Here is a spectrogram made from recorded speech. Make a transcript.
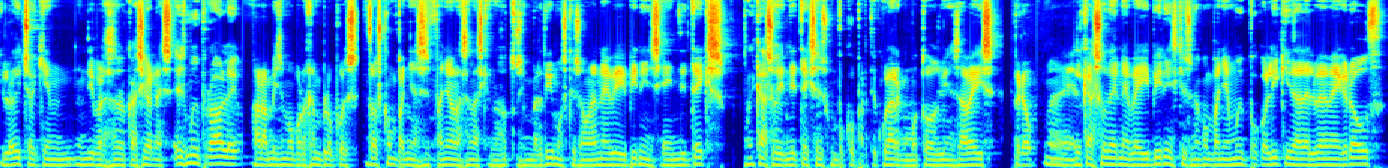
y lo he dicho aquí en, diversas ocasiones, es muy probable, ahora mismo, por ejemplo, pues dos compañías españolas en las que nosotros invertimos, que son NB y e Inditex. El caso de Inditex es un poco particular, como todos bien sabéis, pero eh, el caso de NB y que es una compañía muy poco líquida del BM Growth,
